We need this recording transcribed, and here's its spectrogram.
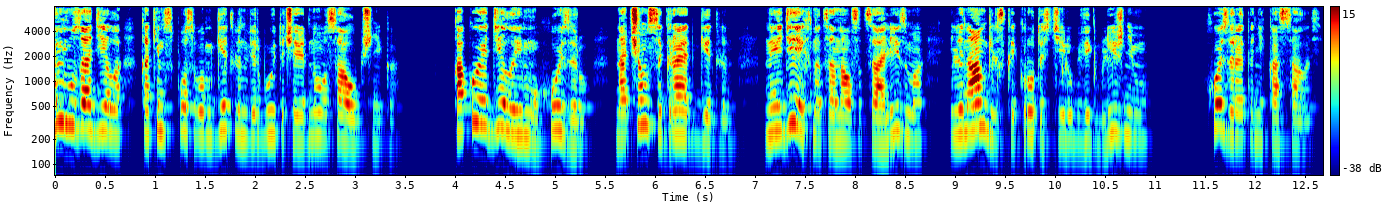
ему за дело, каким способом Гетлин вербует очередного сообщника? Какое дело ему, Хойзеру, на чем сыграет Гетлин? На идеях национал-социализма или на ангельской кротости и любви к ближнему? Хойзера это не касалось.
